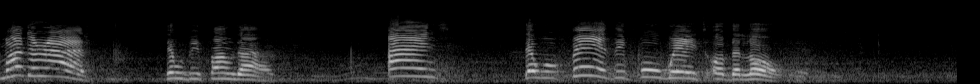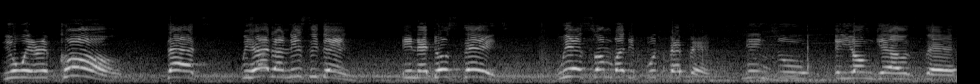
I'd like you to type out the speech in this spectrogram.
murderers, they will be found out. And they will face the full weight of the law. You will recall that we had an incident in Edo State where somebody put pepper into a young girl's uh,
